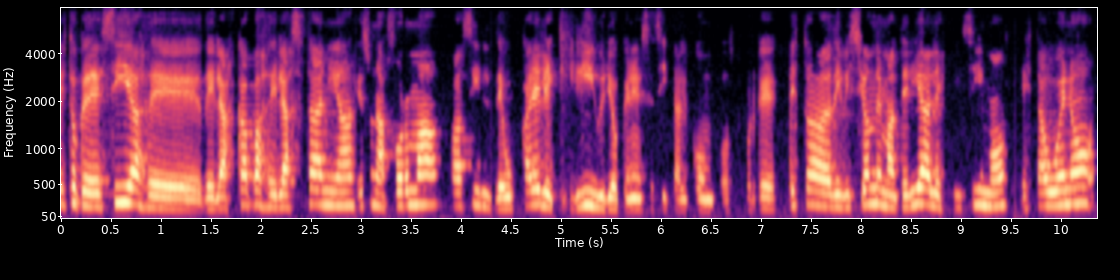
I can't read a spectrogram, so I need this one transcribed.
esto que decías de, las capas de lasaña es una forma fácil de buscar el equilibrio que necesita el compost, porque esta división de materiales que hicimos está bueno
